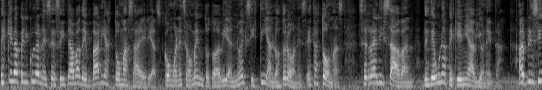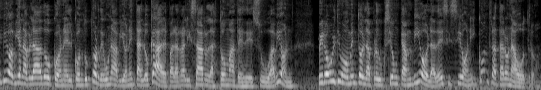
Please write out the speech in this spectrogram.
es que la película necesitaba de varias tomas aéreas. Como en ese momento todavía no existían los drones, estas tomas se realizaban desde una pequeña avioneta. Al principio habían hablado con el conductor de una avioneta local para realizar las tomas desde su avión, pero a último momento la producción cambió la decisión y contrataron a otro.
